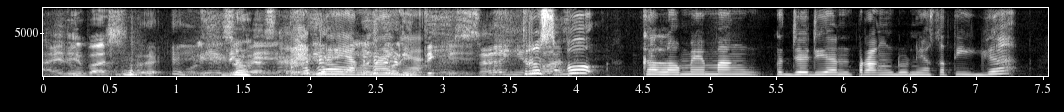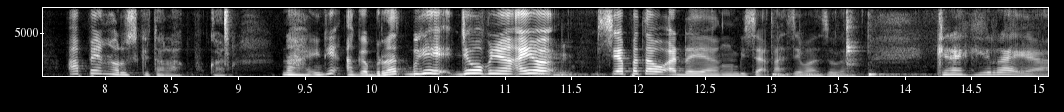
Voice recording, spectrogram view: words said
Nah ini Bas. Loh, ada yang nanya. Terus Bu, kalau memang kejadian perang dunia ketiga, apa yang harus kita lakukan? Nah ini agak berat Bu Ge jawabnya. Ayo, siapa tahu ada yang bisa kasih masukan. Kira-kira ya,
